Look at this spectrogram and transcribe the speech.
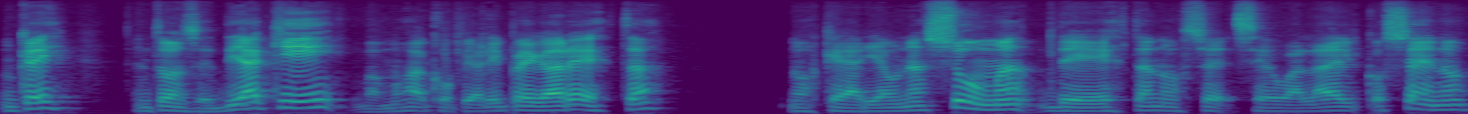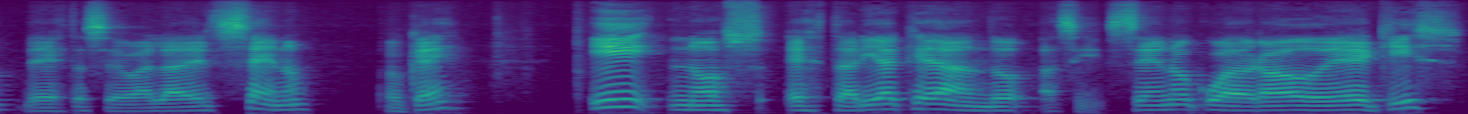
¿Ok? Entonces de aquí vamos a copiar y pegar esta. Nos quedaría una suma. De esta no se, se va la del coseno. De esta se va la del seno. ¿Ok? Y nos estaría quedando así. Seno cuadrado de x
